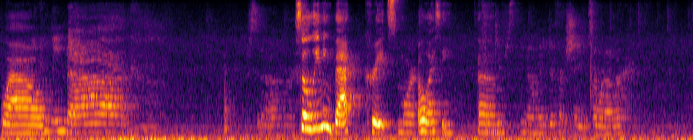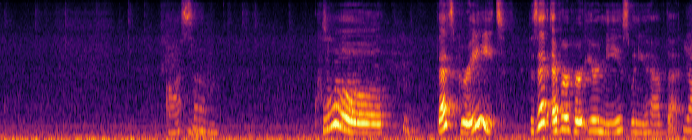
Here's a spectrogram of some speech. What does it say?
Wow. Lean back. Sit up. So leaning back creates more. Oh, I see. you Um, you know, make different shapes or whatever. Awesome. Cool. That's great. Does that ever hurt your knees when you have that? Yeah,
